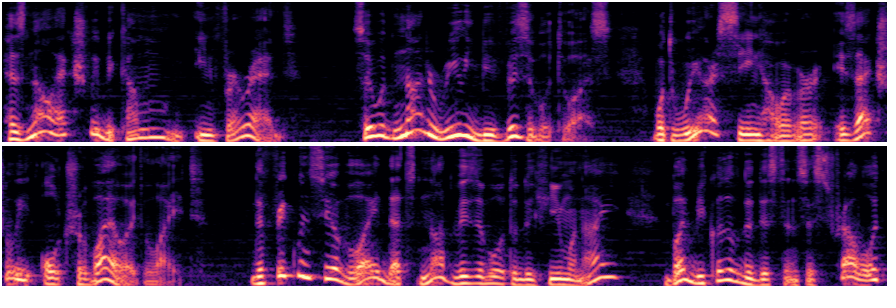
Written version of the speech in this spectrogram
has now actually become infrared. So it would not really be visible to us. What we are seeing, however, is actually ultraviolet light. The frequency of light that's not visible to the human eye, but because of the distances traveled,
